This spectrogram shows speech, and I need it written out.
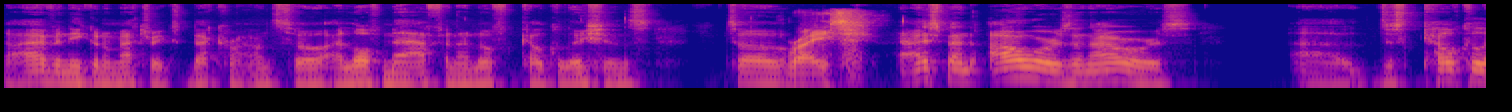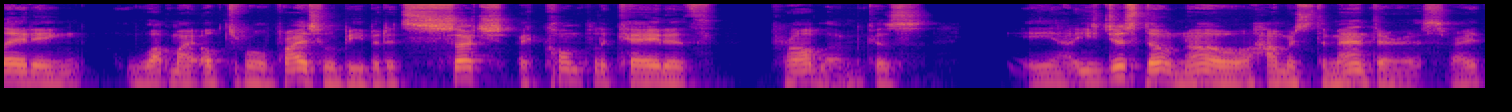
I have an econometrics background, so I love math and I love calculations. So right, I spend hours and hours uh, just calculating what my optimal price will be. But it's such a complicated problem because you know you just don't know how much demand there is, right?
